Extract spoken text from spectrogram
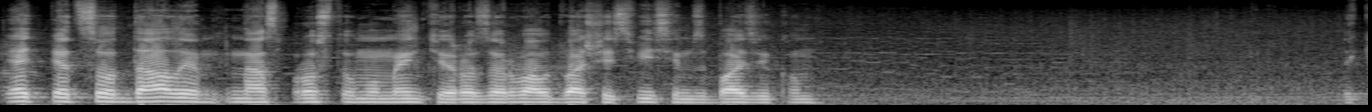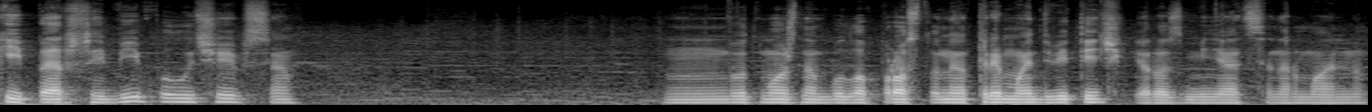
О, пропав. 5500 дали, нас просто в моменті розорвав 268 з базіком. Такий перший бій получився. Тут можна було просто не отримати дві тички, розмінятися нормально.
